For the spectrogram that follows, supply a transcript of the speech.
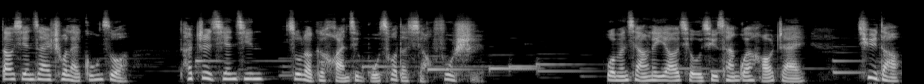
到现在出来工作，他掷千金租了个环境不错的小复式。我们强烈要求去参观豪宅，去到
